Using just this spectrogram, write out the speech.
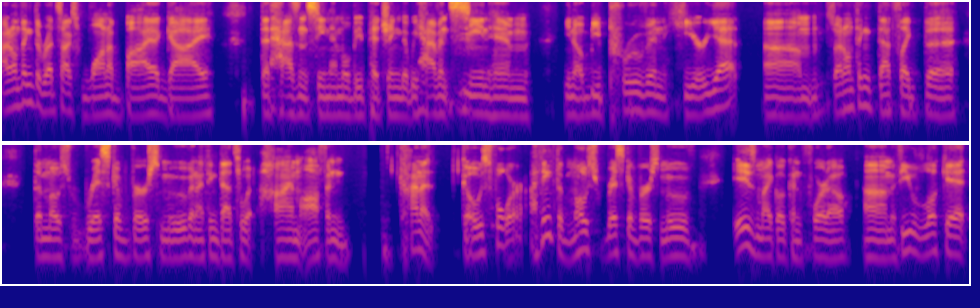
I don't think the Red Sox want to buy a guy that hasn't seen MLB pitching, that we haven't seen him, you know, be proven here yet. Um, so I don't think that's like the the most risk averse move, and I think that's what Chaim often kind of goes for. I think the most risk averse move is Michael Conforto. Um, if you look at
